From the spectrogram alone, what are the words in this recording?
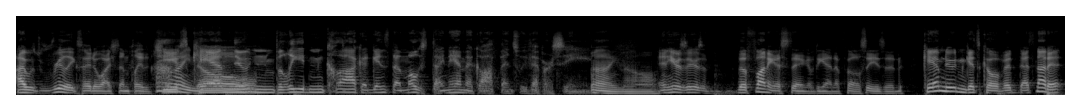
I was really excited to watch them play the Chiefs. I. Cam know. Newton bleeding clock against the most dynamic offense we've ever seen. I know. And here's here's the funniest thing of the NFL season. Cam Newton gets COVID. That's not it.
